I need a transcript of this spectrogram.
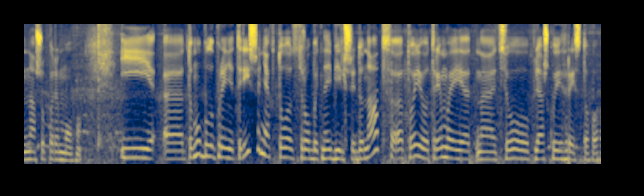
нашу перемогу. І тому було прийнято рішення, хто зробить найбільший донат, той отримає цю пляшку ігристого.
